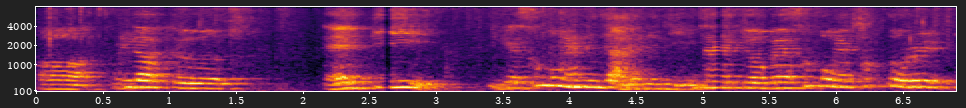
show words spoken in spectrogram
어, 우리가 그 앱이 이게 성공했는지 안 했는지 인터넷 기업의 성공의 척도를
